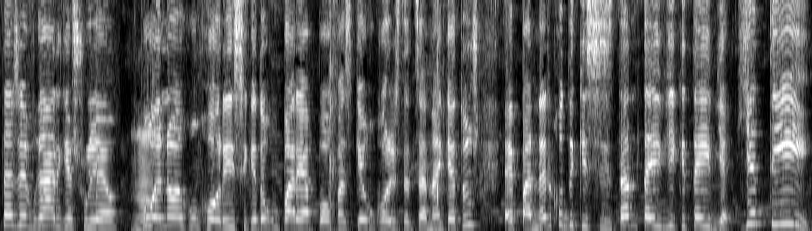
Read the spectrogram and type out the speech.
Τα ζευγάρια σου λέω, που ενώ έχουν χωρίσει και το έχουν πάρει απόφαση και έχουν χωρίσει τα τσανάκια τους, επανέρχονται και συζητάνε τα ίδια και τα ίδια. Γιατί;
